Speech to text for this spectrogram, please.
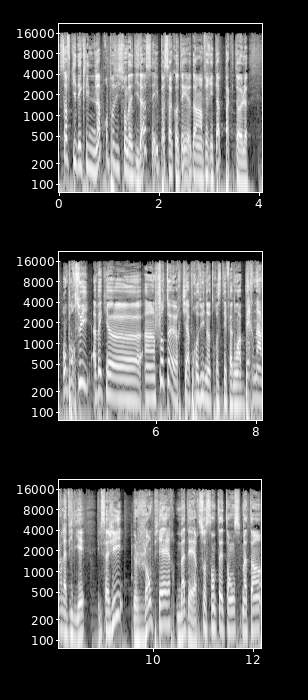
Sauf qu'il décline la proposition d'Adidas et il passe à côté d'un véritable pactole. On poursuit avec euh, un chanteur qui a produit notre Stéphanois Bernard Lavillier. Il s'agit de Jean-Pierre Madère, 67 ans ce matin.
